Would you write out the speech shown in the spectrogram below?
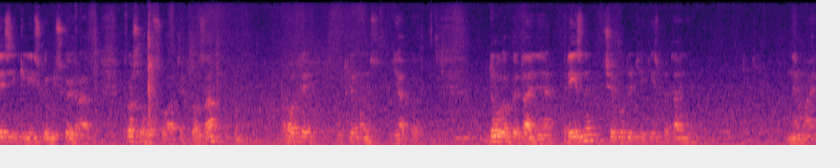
сесії Кілійської міської ради. Прошу голосувати. Хто за? Проти? Утримались? Дякую. Друге питання різне. Чи будуть якісь питання? Немає.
